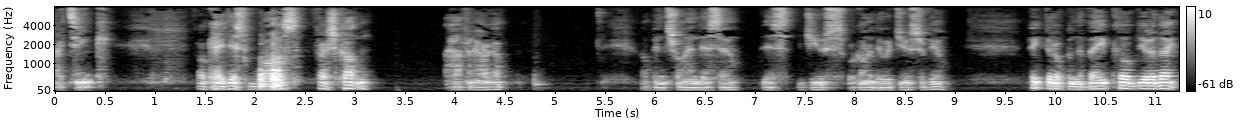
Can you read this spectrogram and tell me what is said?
I think. Okay, this was fresh cotton half an hour ago. I've been trying this out, this juice. We're going to do a juice review. Picked it up in the vape club the other day.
